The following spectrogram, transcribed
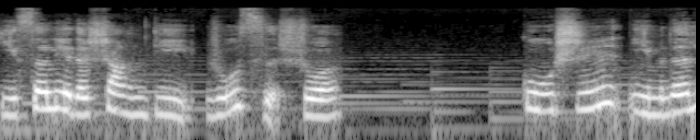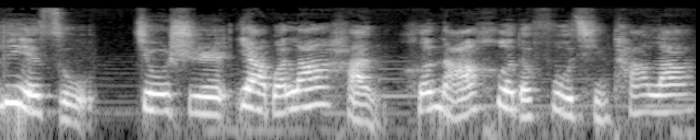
以色列的上帝如此说：古时你们的列祖。”就是亚伯拉罕和拿鹤的父亲他拉，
